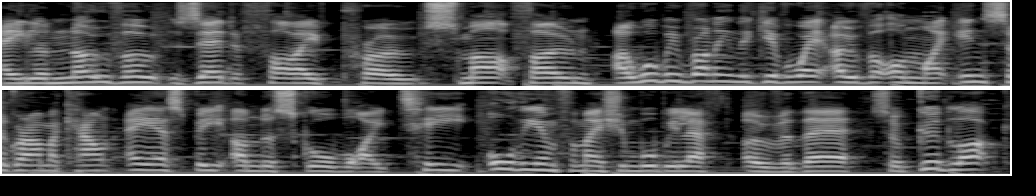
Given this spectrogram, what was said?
a Lenovo Z5 Pro smartphone. I will be running the giveaway over on my Instagram account, ASB underscore YT. All the information will be left over there. So good luck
